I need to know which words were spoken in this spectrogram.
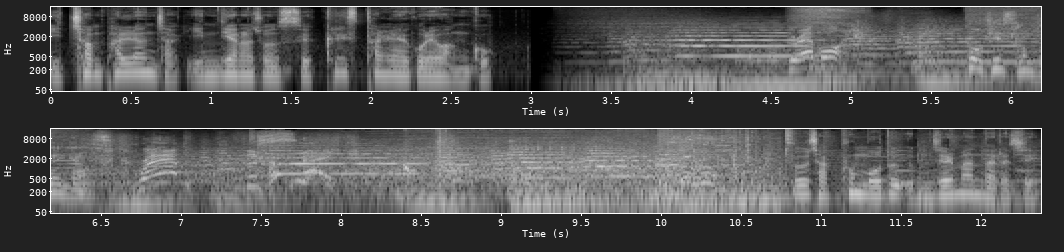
2008년작 인디아나 존스 크리스탈 해골의 왕국 Grab on. Go get something else. Grab the snake! 두 작품 모두 음질만 다르지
